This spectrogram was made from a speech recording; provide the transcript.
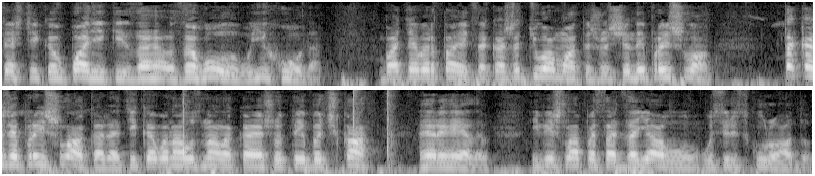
Це ж тільки в паніки за, за голову і хода. Батя вертається, каже, тюа мати, що ще не прийшла. Та каже, прийшла, каже, тільки вона узнала, каже, що ти бичка Гергелев, і пішла писати заяву у сільську раду.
